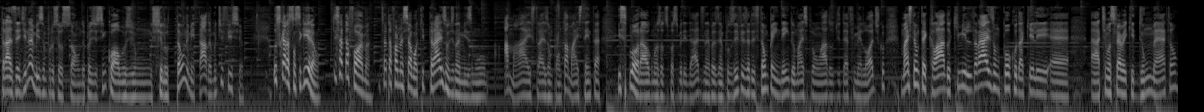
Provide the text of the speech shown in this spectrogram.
trazer dinamismo para o seu som depois de cinco álbuns de um estilo tão limitado é muito difícil. Os caras conseguiram? De certa forma. De certa forma, esse álbum aqui traz um dinamismo a mais, traz um ponto a mais, tenta explorar algumas outras possibilidades, né? Por exemplo, os riffs eles estão pendendo mais para um lado de death melódico, mas tem um teclado que me traz um pouco daquele é, atmospheric doom metal,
